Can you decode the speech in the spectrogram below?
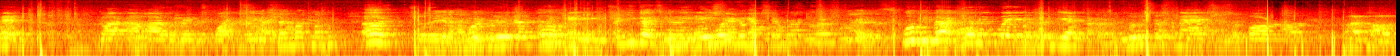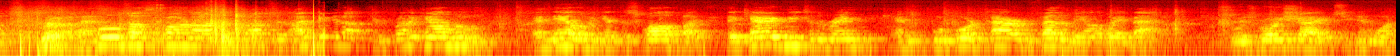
had got out of the ring twice. You got Shamrock Mountain? Uh, So You gonna hang put me it in the cage. are you guys gonna, you wanna go get Shamrock? referee. We'll be back, The only way you could get, lose this match is a foreign object. I apologize. Pulls up the foreign object, drops it, I pick it up in front of Calhoun and nail him and get disqualified. They carried me to the ring and were poured tar to feather me on the way back. It was Roy Shires, he didn't want,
